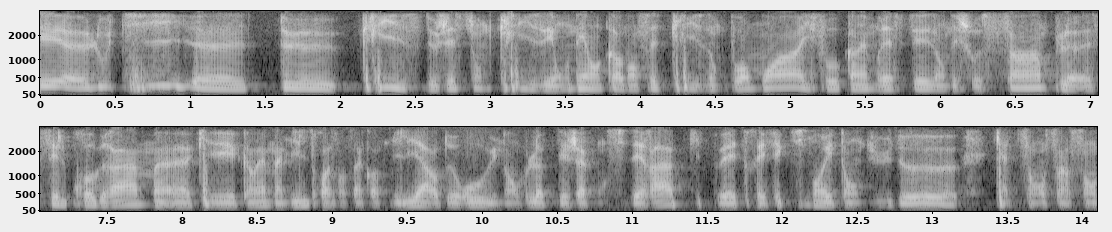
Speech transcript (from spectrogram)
Euh, l'outil euh, de crise, de gestion de crise, et on est encore dans cette crise. Donc pour moi, il faut quand même rester dans des choses simples. C'est le programme euh, qui est quand même à 1350 milliards d'euros, une enveloppe déjà considérable qui peut être effectivement étendue de 400, 500,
